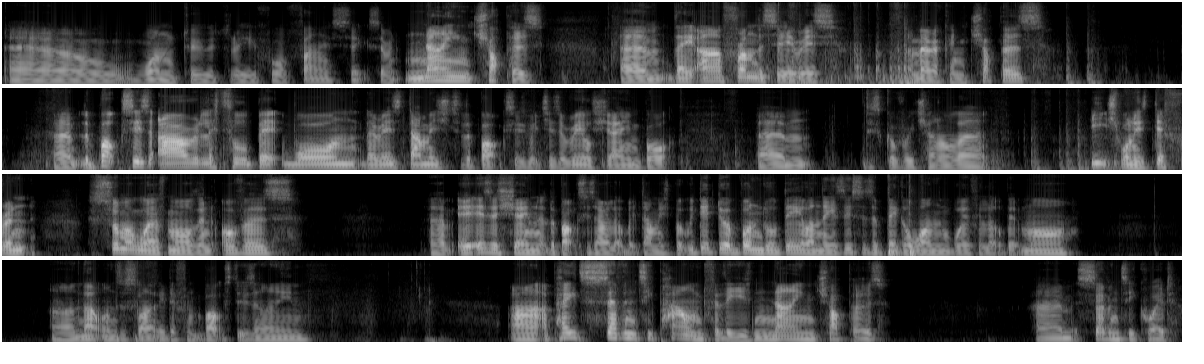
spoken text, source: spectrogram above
uh, one, two, three, four, five, six, seven, nine choppers. Um, they are from the series American Choppers. Um, the boxes are a little bit worn. There is damage to the boxes, which is a real shame, but um, Discovery Channel there. Each one is different. Some are worth more than others. Um, it is a shame that the boxes are a little bit damaged, but we did do a bundle deal on these. This is a bigger one, worth a little bit more. And that one's a slightly different box design. Uh, I paid £70 for these nine choppers. Um, 70 quid.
